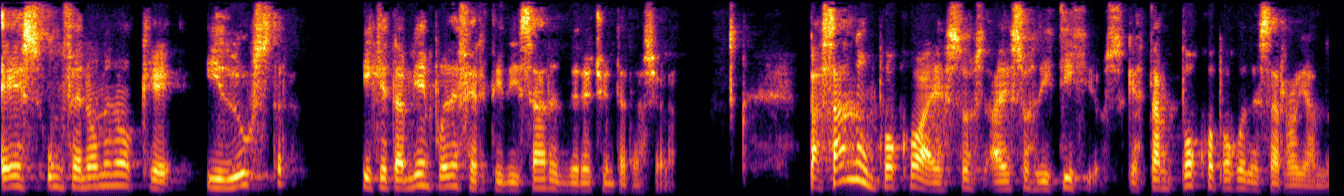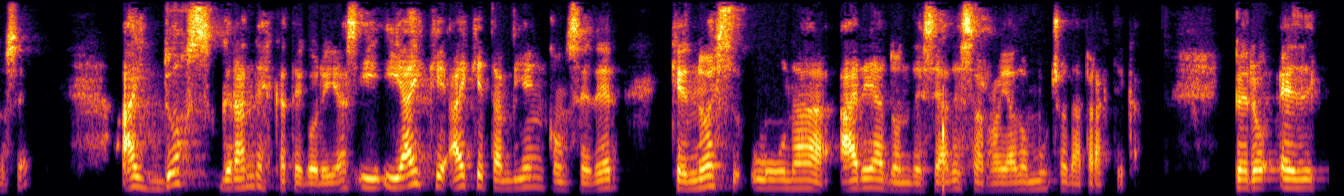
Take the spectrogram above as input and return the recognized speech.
es un fenómeno que ilustra y que también puede fertilizar el derecho internacional. Pasando un poco a esos, litigios que están poco a poco desarrollándose, hay dos grandes categorías y, hay, que, también conceder que no es una área donde se ha desarrollado mucho la práctica. Pero el,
